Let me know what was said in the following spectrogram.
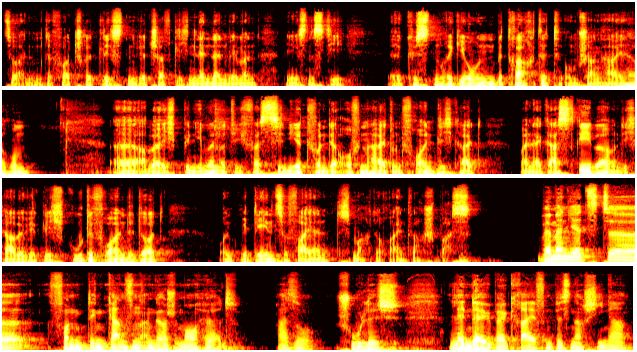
zu einem der fortschrittlichsten wirtschaftlichen Ländern, wenn man wenigstens die äh, Küstenregionen betrachtet, um Shanghai herum. Äh, aber ich bin immer natürlich fasziniert von der Offenheit und Freundlichkeit meiner Gastgeber und ich habe wirklich gute Freunde dort und mit denen zu feiern, das macht auch einfach Spaß. Wenn man jetzt äh, von dem ganzen Engagement hört, also schulisch, länderübergreifend bis nach China,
